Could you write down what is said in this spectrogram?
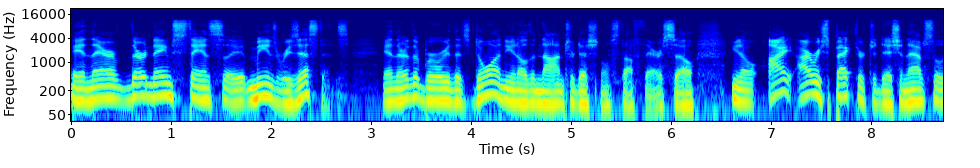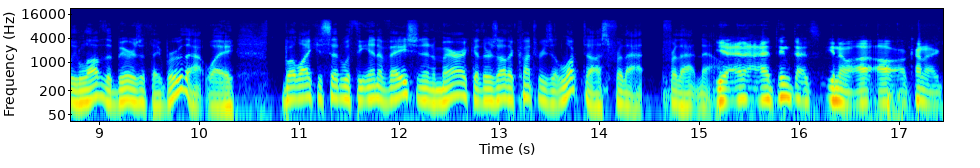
And their their name stands it means resistance, and they're the brewery that's doing you know the non traditional stuff there. So you know, I I respect their tradition. Absolutely love the beers that they brew that way. But like you said, with the innovation in America, there's other countries that look to us for that for that now. Yeah, and I think that's you know I- I'll, I'll kind of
